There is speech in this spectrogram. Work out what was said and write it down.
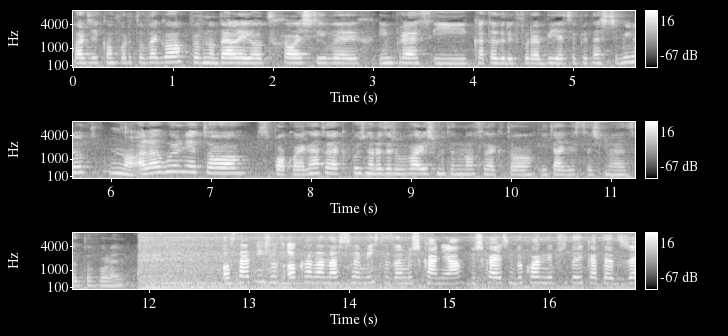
bardziej komfortowego. Pewno dalej od hałaśliwych imprez i katedry, która bije co 15 minut. No, ale ogólnie to spoko. Jak na to, jak późno rezerwowaliśmy ten nocleg, to i tak jesteśmy zadowoleni. Ostatni rzut oka na nasze miejsce zamieszkania. Mieszkaliśmy dokładnie przy tej katedrze,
